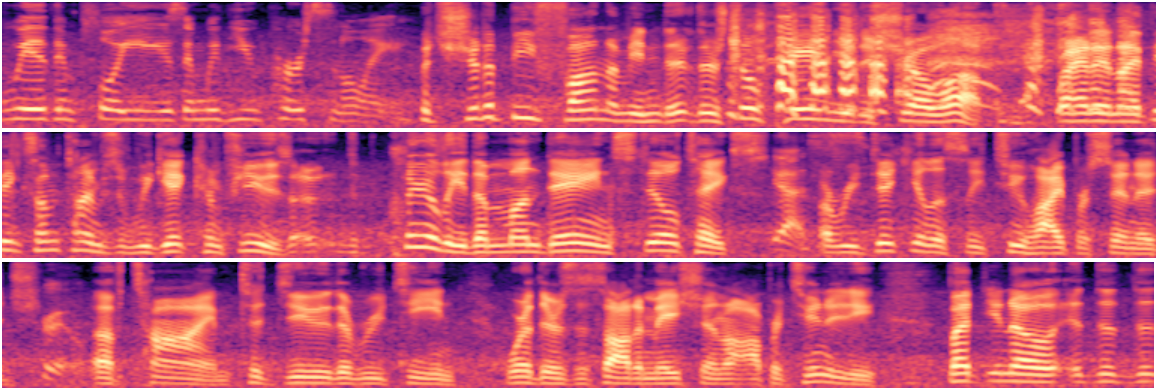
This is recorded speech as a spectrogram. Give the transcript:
with employees and with you personally. But should it be fun? I mean, they're, they're still paying you to show up, right? And I think sometimes we get confused. Uh, clearly the mundane still takes yes. a ridiculously too high percentage True. of time to do the routine where there's this automation opportunity. But you know, the, the,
